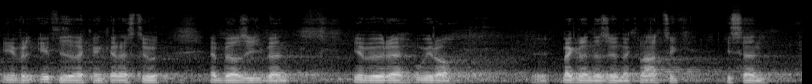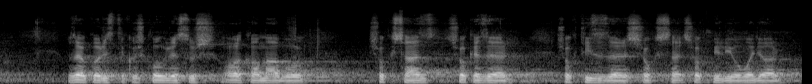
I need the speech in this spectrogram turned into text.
év, évtizedeken keresztül ebbe az ügyben, jövőre újra megrendezőnek látszik, hiszen az eukarisztikus kongresszus alkalmából sok száz, sok ezer, sok tízezer, sok, sok millió magyar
